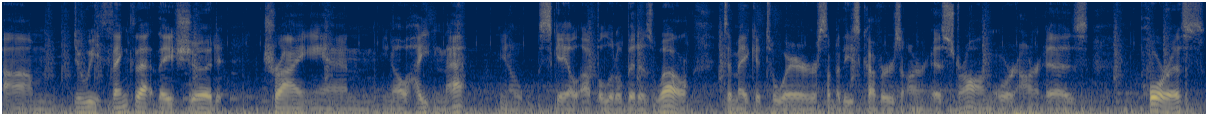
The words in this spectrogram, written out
um, do we think that they should try and you know heighten that you know scale up a little bit as well to make it to where some of these covers aren't as strong or aren't as porous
